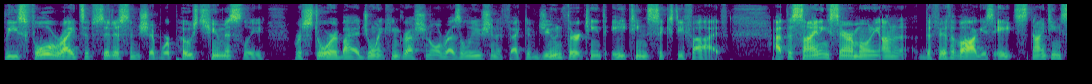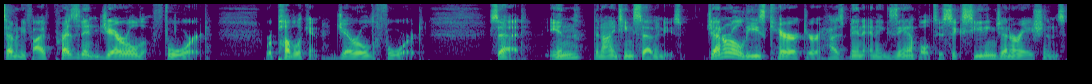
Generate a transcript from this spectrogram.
Lee's full rights of citizenship were posthumously restored by a joint congressional resolution effective June 13, 1865. At the signing ceremony on uh, the 5th of August, 1975, President Gerald Ford, Republican Gerald Ford, said in the 1970s, General Lee's character has been an example to succeeding generations,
